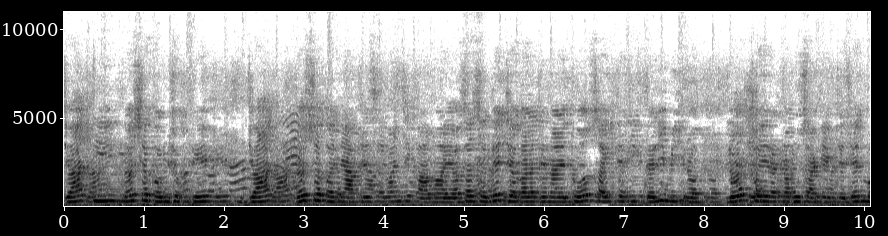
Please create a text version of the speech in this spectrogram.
ज्यात ती नष्ट करू शकते जान नष्ट करणे आपले सर्वांचे काम आहे. असा संदेश जगाला देणारे थोर साहित्यिक दलित मित्र लोकशाहीर अण्णाभाऊ साठे यांचा जन्म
